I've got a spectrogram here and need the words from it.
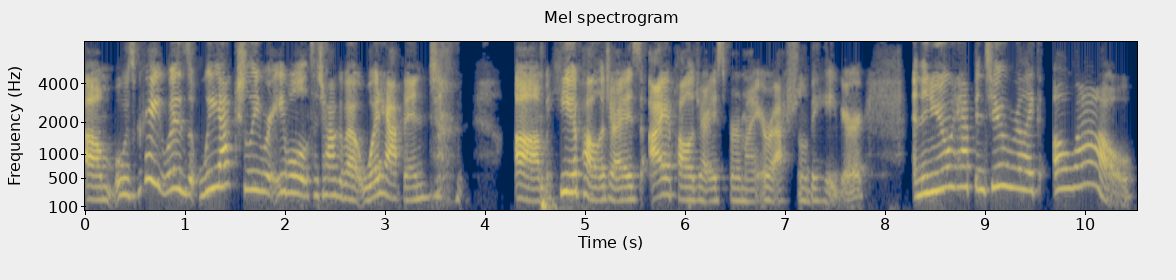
um, what was great was we actually were able to talk about what happened. Um, he apologized i apologized for my irrational behavior. And then you know what happened too? We're like oh wow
